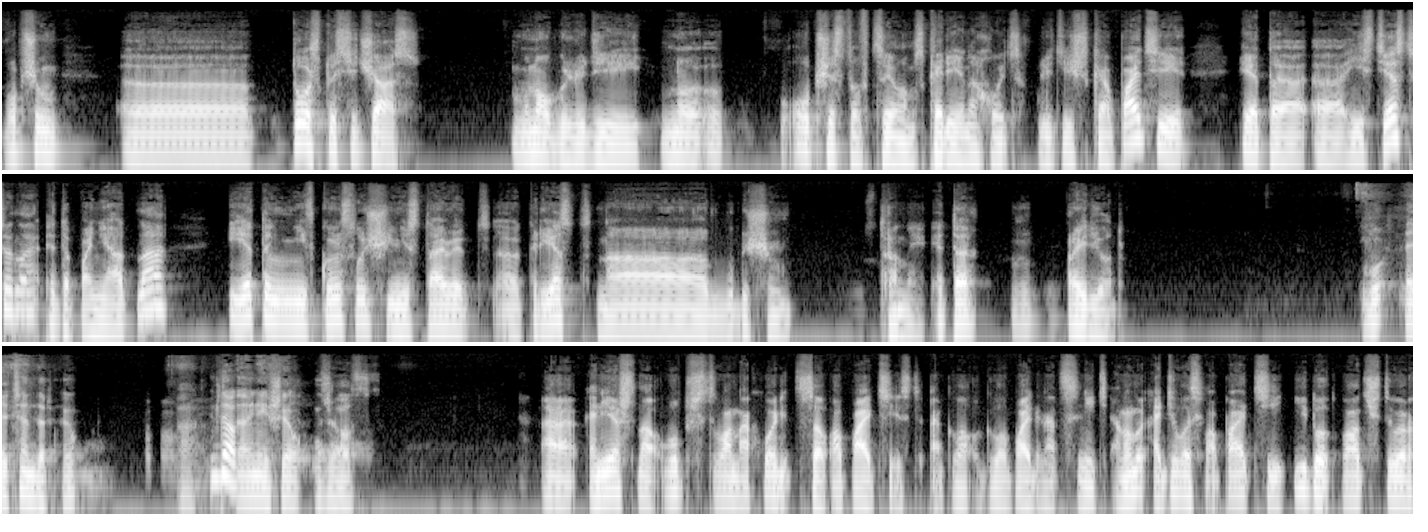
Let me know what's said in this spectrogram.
В общем, э, то, что сейчас много людей, но общество в целом скорее находится в политической апатии, это э, естественно, это понятно, и это ни в коем случае не ставит э, крест на будущем страны. Это пройдет. Александр, а, да. Конечно, пожалуйста. А, конечно, общество находится в апатии, если так глобально оценить. Оно находилось в апатии и до 24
